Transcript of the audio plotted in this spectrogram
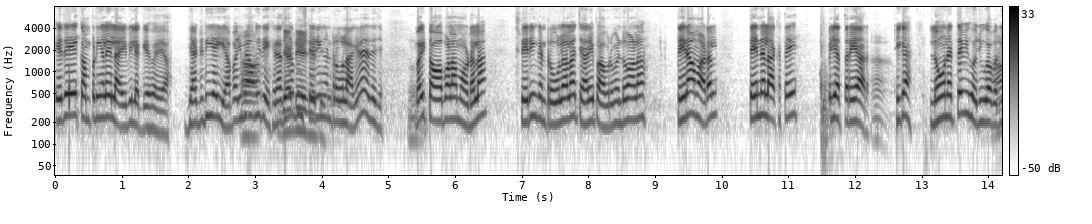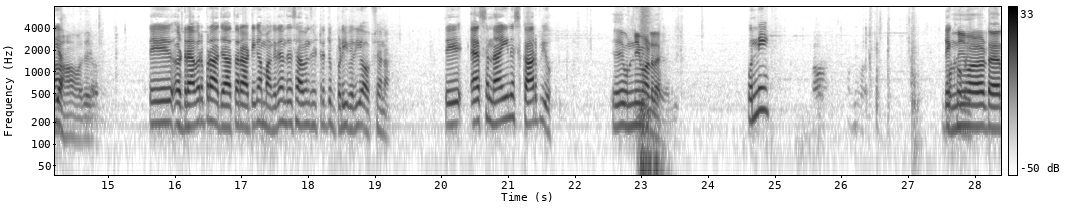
ਇਹਦੇ ਕੰਪਨੀ ਵਾਲੇ ਲਾਈਵ ਵੀ ਲੱਗੇ ਹੋਏ ਆ। ZDI ਆ ਭਾਜੀ ਮੈਂ ਉਹੀ ਦੇਖ ਰਿਹਾ ਸੀ ਵੀ ਸਟੀਅਰਿੰਗ ਕੰਟਰੋਲ ਆ ਗਿਆ ਨਾ ਇਹਦੇ 'ਚ। ਬਾਈ ਟੌਪ ਵਾਲਾ ਮਾਡਲ ਆ। ਸਟੀਅਰਿੰਗ ਕੰਟਰੋਲ ਵਾਲਾ ਚਾਰੇ ਪਾਵਰ ਵਿੰਡੋ ਵਾਲਾ 13 ਮਾਡਲ 3 ਲੱਖ ਤੇ 75000 ਹਾਂ। ਠੀਕ ਹੈ? ਲੋਨ ਇੱਥੇ ਵੀ ਹੋ ਜਾਊਗਾ ਵਧੀਆ। ਹਾਂ ਹੋ ਜਾਏਗਾ ਤੇ ਡਰਾਈਵਰ ਭਰਾ ਜ਼ਿਆਦਾਤਰ ਆਰਟੀਕਾ ਮੰਗਦੇ ਹੁੰਦੇ 7 ਸੀਟਰ 'ਚ ਬੜੀ ਵਧੀਆ ਆਪਸ਼ਨ ਆ। ਤੇ S9 ਸਕਾਰਪੀਓ ਇਹ 19 ਮਾਡਲ ਹੈ। 19 19 ਵਾਲਾ ਟਾਇਰ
